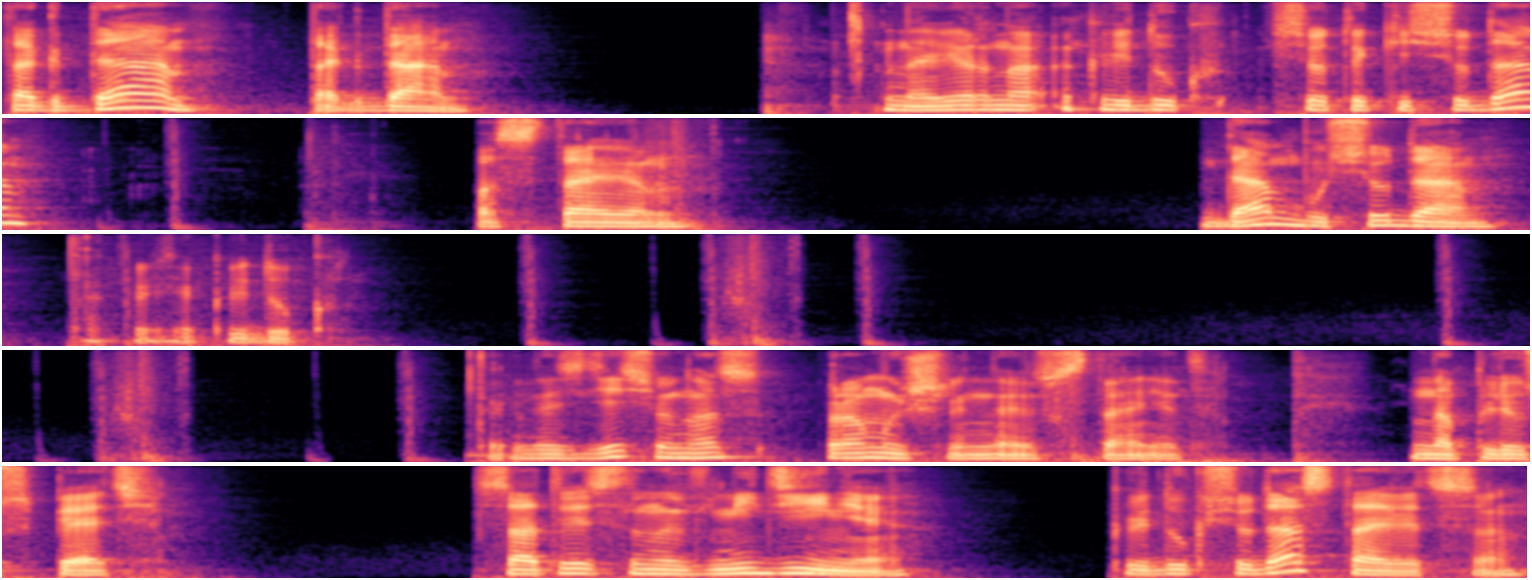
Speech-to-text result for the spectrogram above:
Тогда, тогда наверное, акведук все-таки сюда поставим. Дамбу сюда. Так, акведук. Тогда здесь у нас промышленная встанет на плюс 5. Соответственно, в Медине акведук сюда ставится.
